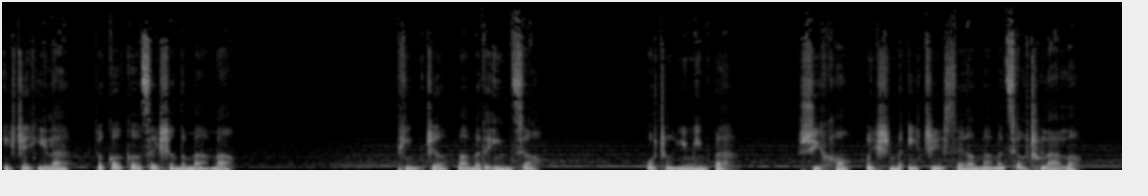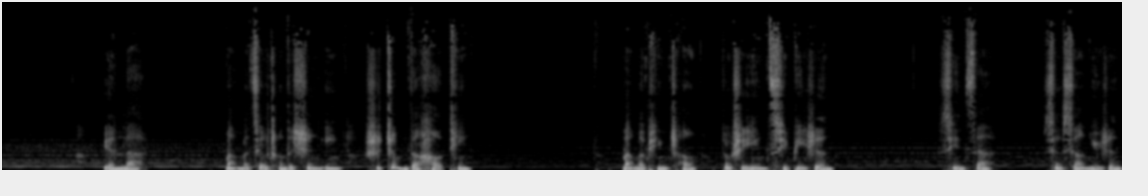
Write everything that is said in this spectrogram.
一直以来都高高在上的妈妈。听着妈妈的吟叫，我终于明白，许豪为什么一直想让妈妈叫出来了。原来，妈妈叫床的声音是这么的好听。妈妈平常都是英气逼人，现在像小女人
